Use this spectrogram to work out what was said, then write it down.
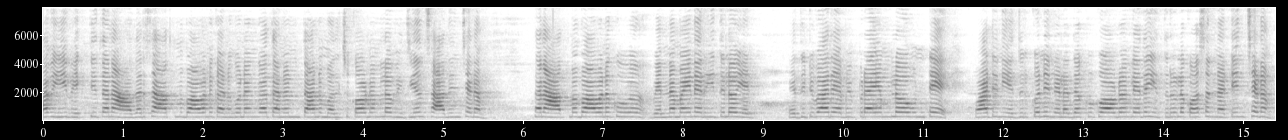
అవి వ్యక్తి తన ఆదర్శ ఆత్మభావనకు అనుగుణంగా తనను తాను మలుచుకోవడంలో విజయం సాధించడం. తన ఆత్మభావనకు భిన్నమైన రీతిలో ఎ- ఎదుటివారి అభిప్రాయంలో ఉంటే వాటిని ఎదుర్కొని నిలదొక్కుకోవడం లేదా ఇతరుల కోసం నటించడం.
